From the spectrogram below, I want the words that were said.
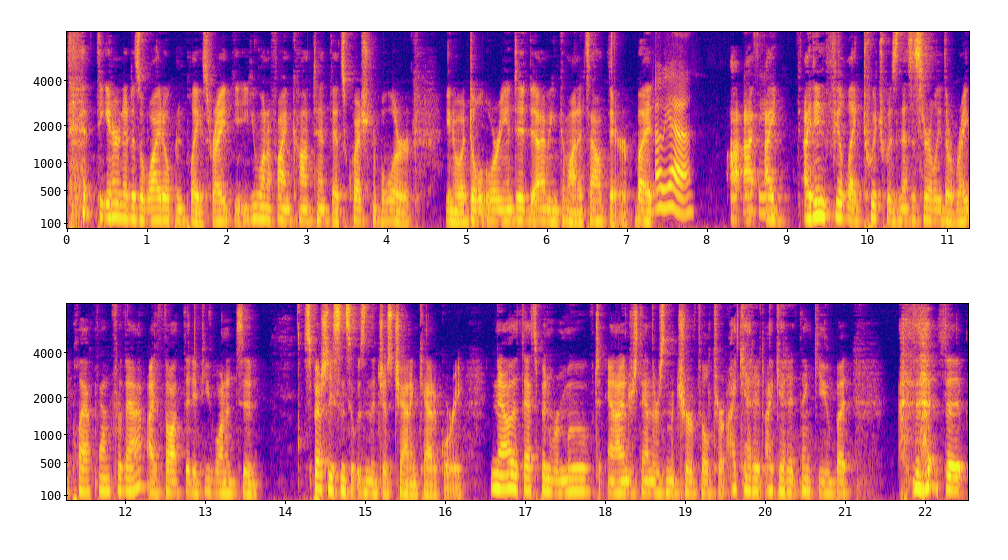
the internet is a wide open place, right? You, you want to find content that's questionable or you know adult oriented. I mean, come on, it's out there, but. oh yeah, I, I, I I didn't feel like Twitch was necessarily the right platform for that. I thought that if you wanted to, especially since it was in the just chatting category, now that that's been removed, and I understand there's a mature filter, I get it, I get it, thank you. But the, the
